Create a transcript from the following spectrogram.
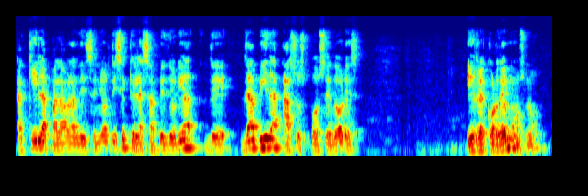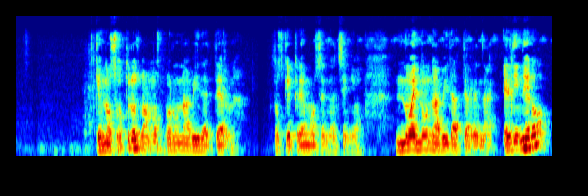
aquí la palabra del Señor dice que la sabiduría da vida a sus poseedores. Y recordemos, ¿no? Que nosotros vamos por una vida eterna, los que creemos en el Señor, no en una vida terrenal. El dinero,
